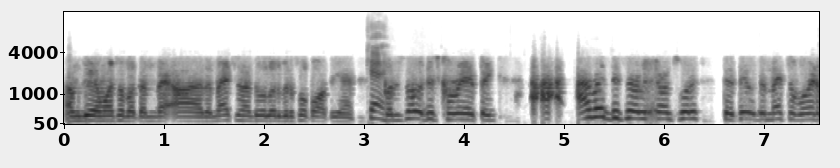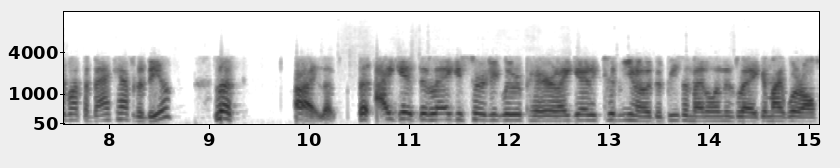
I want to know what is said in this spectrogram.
I'm good. I want to talk about the uh, the Mets, and I'll do a little bit of football at the end. Okay. But it's this Correa thing. I, I read this earlier on Twitter that they, the Mets are worried about the back half of the deal. Look, all right, look. but I get the leg is surgically repaired. I get it could, you know, the piece of metal in his leg it might wear off.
